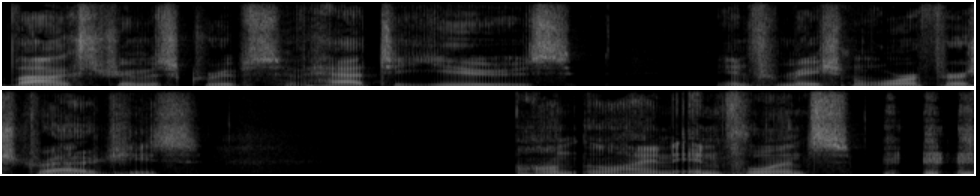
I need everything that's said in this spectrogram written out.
violent extremist groups have had to use information warfare strategies, online influence,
